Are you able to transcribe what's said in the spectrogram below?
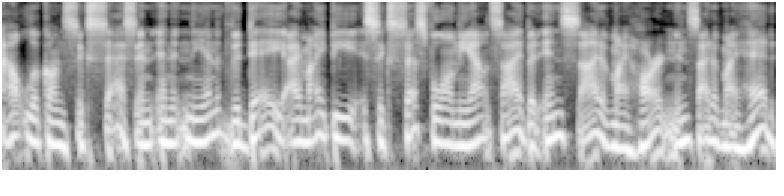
outlook on success. And, and in the end of the day, I might be successful on the outside, but inside of my heart and inside of my head,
